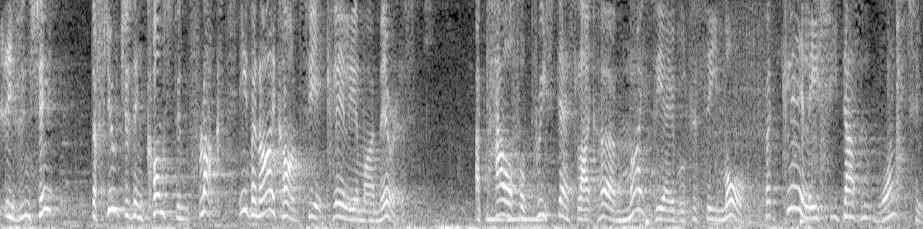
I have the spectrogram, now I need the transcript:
Isn't she? The future's in constant flux. Even I can't see it clearly in my mirrors. A powerful priestess like her might be able to see more, but clearly she doesn't want to.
